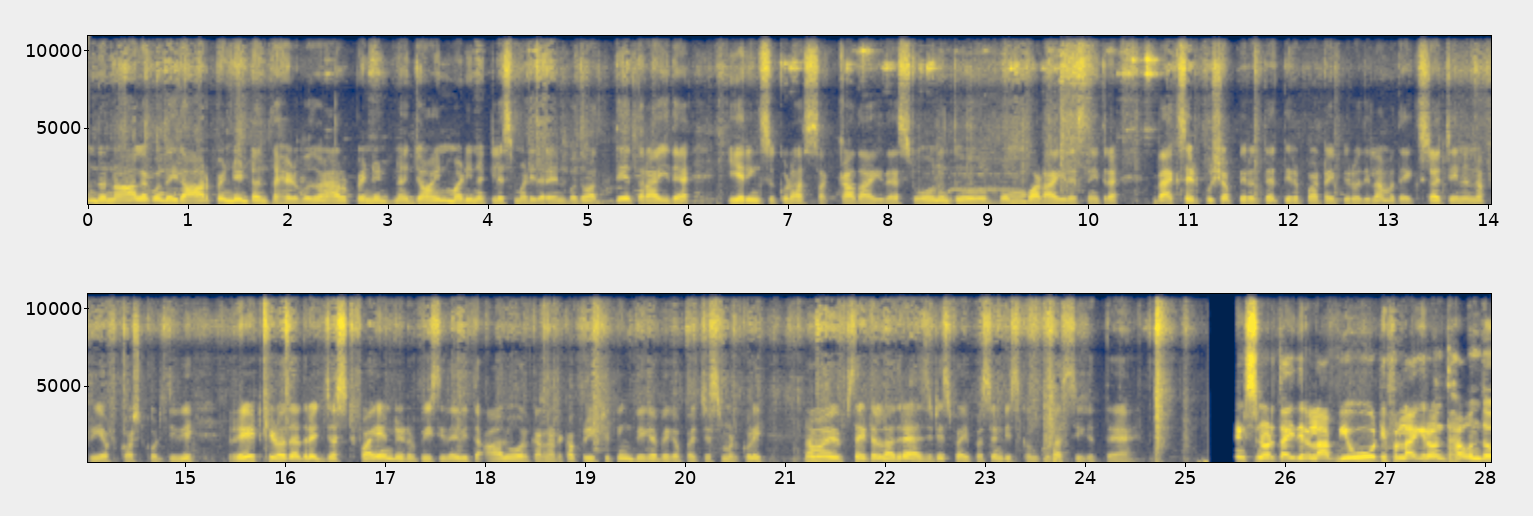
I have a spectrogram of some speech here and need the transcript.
ಒಂದು ನಾಲ್ಕು, ಒಂದು ಐದು, ಆರು ಪೆಂಡೆಂಟ್ ಅಂತ ಹೇಳ್ಬೋದು. ಆರು ಪೆಂಡೆಂಟ್ನ ಜಾಯಿನ್ ಮಾಡಿ ನೆಕ್ಲೆಸ್ ಮಾಡಿದ್ದಾರೆ ಅನ್ಬೋದು. ಅದೇ ಥರ ಇದೆ. ಇಯರಿಂಗ್ಸು ಕೂಡ ಸಕ್ಕತ್ತಾಗಿದೆ. ಸ್ಟೋನ್ ಅಂತೂ ಬೊಂಬಾಡ ಆಗಿದೆ ಸ್ನೇಹಿತರೆ. ಬ್ಯಾಕ್ ಸೈಡ್ ಪುಷಪ್ ಇರುತ್ತೆ. ತಿರುಪಾ ಟೈಪ್ ಇರೋದಿಲ್ಲ. ಮತ್ತು ಎಕ್ಸ್ಟ್ರಾ ಚೈನನ್ನು ಫ್ರೀ ಆಫ್ ಕಾಸ್ಟ್ ಕೊಡ್ತೀವಿ. ರೇಟ್ ಕೇಳೋದಾದರೆ ಜಸ್ಟ್ ಫೈವ್ ಹಂಡ್ರೆಡ್ ರುಪೀಸ್ ಇದೆ with all over Karnataka free shipping ಬೇಗ ಬೇಗ ಪರ್ಚೇಸ್ ಮಾಡ್ಕೊಳ್ಳಿ. ನಮ್ಮ ವೆಬ್ಸೈಟಲ್ಲಾದರೆ as it is five percent discount ಕೂಡ ಸಿಗುತ್ತೆ. ಫ್ರೆಂಡ್ಸ್ ನೋಡ್ತಾ ಇದ್ದೀರಲ್ಲ ಬ್ಯೂಟಿಫುಲ್ ಆಗಿರುವಂತಹ ಒಂದು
